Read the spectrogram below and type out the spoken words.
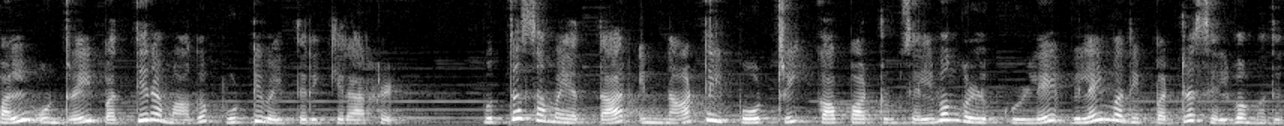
பல் ஒன்றை பத்திரமாக பூட்டி வைத்திருக்கிறார்கள். புத்த சமயத்தார் இந்நாட்டில் போற்றி காப்பாற்றும் செல்வங்களுக்குள்ளே விலை மதிப்பற்ற செல்வம் அது.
